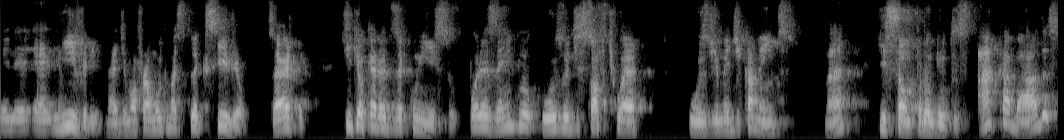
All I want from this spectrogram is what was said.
é, livre, né? de uma forma muito mais flexível, certo? O que, que eu quero dizer com isso? Por exemplo, uso de software, uso de medicamentos, né? que são produtos acabados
